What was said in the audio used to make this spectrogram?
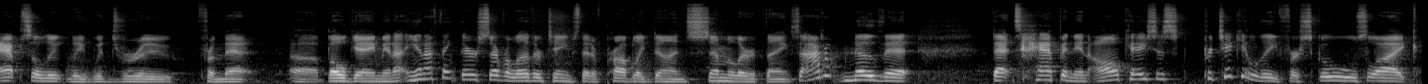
absolutely withdrew from that uh, bowl game, and I and I think there are several other teams that have probably done similar things. I don't know that that's happened in all cases, particularly for schools like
